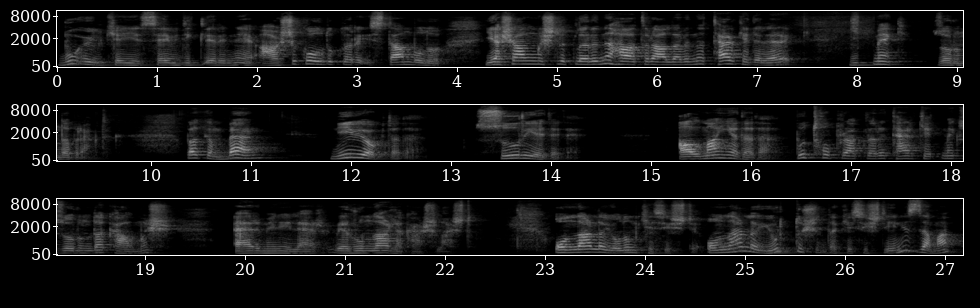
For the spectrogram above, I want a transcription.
bu ülkeyi, sevdiklerini, aşık oldukları İstanbul'u, yaşanmışlıklarını, hatıralarını terk edilerek gitmek zorunda bıraktık. Bakın ben New York'ta da, Suriye'de de, Almanya'da da bu toprakları terk etmek zorunda kalmış Ermeniler ve Rumlarla karşılaştım. Onlarla yolum kesişti. Onlarla yurt dışında kesiştiğiniz zaman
